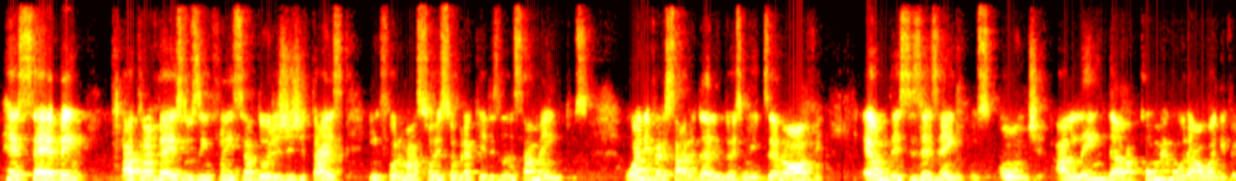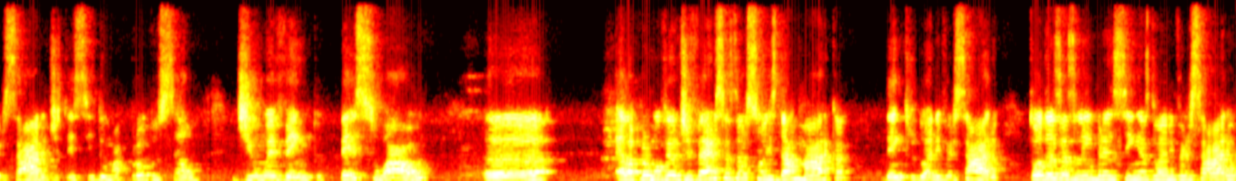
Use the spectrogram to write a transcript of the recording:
recebem através dos influenciadores digitais informações sobre aqueles lançamentos. O aniversário dela em 2019 é um desses exemplos, onde, além dela comemorar o aniversário, de ter sido uma produção de um evento pessoal, uh, ela promoveu diversas ações da marca dentro do aniversário. Todas as lembrancinhas do aniversário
